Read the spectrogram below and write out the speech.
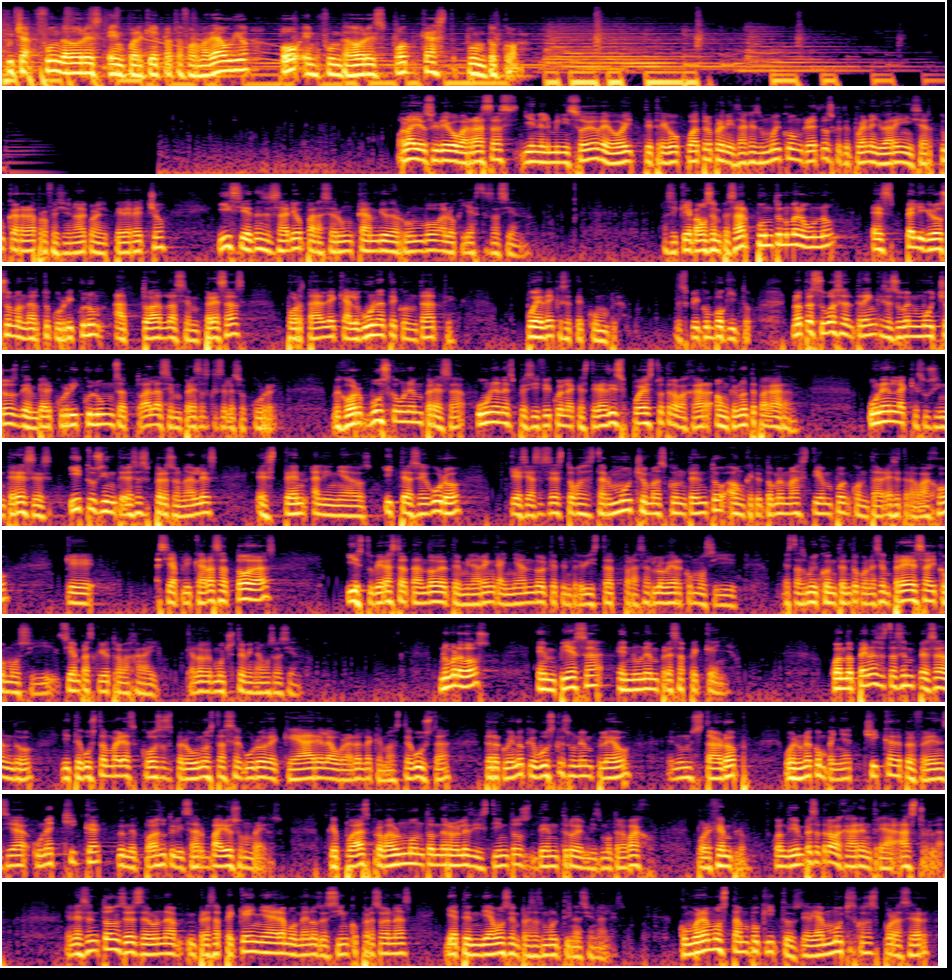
Escucha Fundadores en cualquier plataforma de audio o en fundadorespodcast.com. Hola, yo soy Diego Barrazas y en el minisodio de hoy te traigo cuatro aprendizajes muy concretos que te pueden ayudar a iniciar tu carrera profesional con el pie derecho y si es necesario para hacer un cambio de rumbo a lo que ya estás haciendo. Así que vamos a empezar. Punto número uno, es peligroso mandar tu currículum a todas las empresas por tal de que alguna te contrate. Puede que se te cumpla. Te explico un poquito. No te subas al tren que se suben muchos de enviar currículums a todas las empresas que se les ocurre. Mejor busca una empresa, una en específico en la que estarías dispuesto a trabajar aunque no te pagaran. Una en la que sus intereses y tus intereses personales estén alineados. Y te aseguro que si haces esto vas a estar mucho más contento aunque te tome más tiempo encontrar ese trabajo que si aplicaras a todas y estuvieras tratando de terminar engañando al que te entrevista para hacerlo ver como si estás muy contento con esa empresa y como si siempre has querido trabajar ahí, que es lo que muchos terminamos haciendo. Número dos, empieza en una empresa pequeña. Cuando apenas estás empezando y te gustan varias cosas, pero uno está seguro de qué área laboral es la que más te gusta, te recomiendo que busques un empleo en un startup o en una compañía chica de preferencia, una chica donde puedas utilizar varios sombreros, que puedas probar un montón de roles distintos dentro del mismo trabajo. Por ejemplo, cuando yo empecé a trabajar entré a Astrolab. En ese entonces era una empresa pequeña, éramos menos de 5 personas y atendíamos empresas multinacionales. Como éramos tan poquitos y había muchas cosas por hacer,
